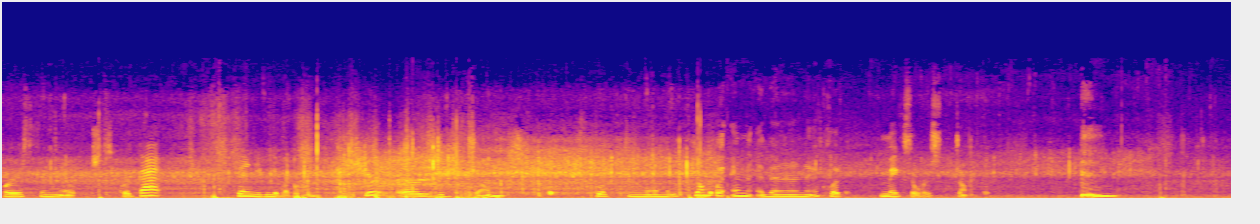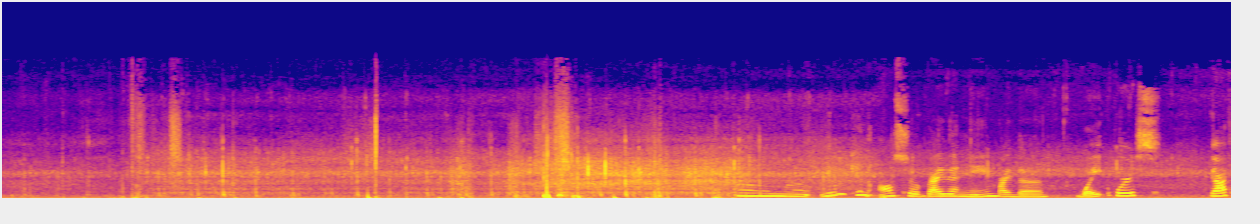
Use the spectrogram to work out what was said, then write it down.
horse, then you just click that. Then you can get back on. Here are the jumps click the normal jump button and then click makes the horse jump. um, you can also buy that name by the white horse. You have,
